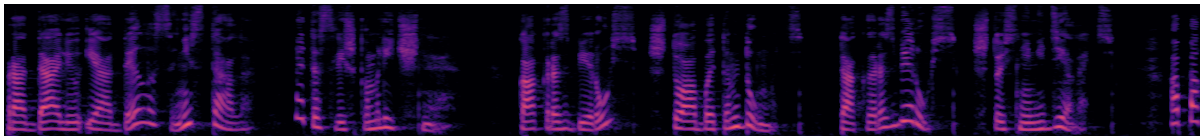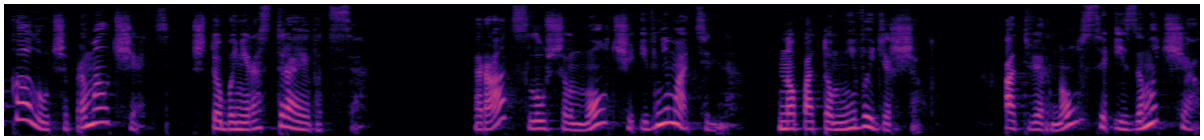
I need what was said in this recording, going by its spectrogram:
Про Далию и Аделоса не стало. Это слишком личное. Как разберусь, что об этом думать, так и разберусь, что с ними делать. А пока лучше промолчать, чтобы не расстраиваться. Рад слушал молча и внимательно, но потом не выдержал. Отвернулся и замычал,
